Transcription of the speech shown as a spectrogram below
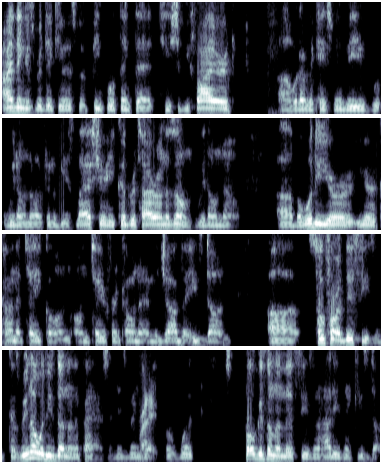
I think it's ridiculous, but people think that he should be fired. Uh, whatever the case may be, we don't know if it'll be his last year. He could retire on his own. We don't know. Uh, but what are your your kind of take on on Terry Francona and the job that he's done uh, so far this season? Because we know what he's done in the past, and he's been right. Great, but what focus on in this season? How do you think he's done?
